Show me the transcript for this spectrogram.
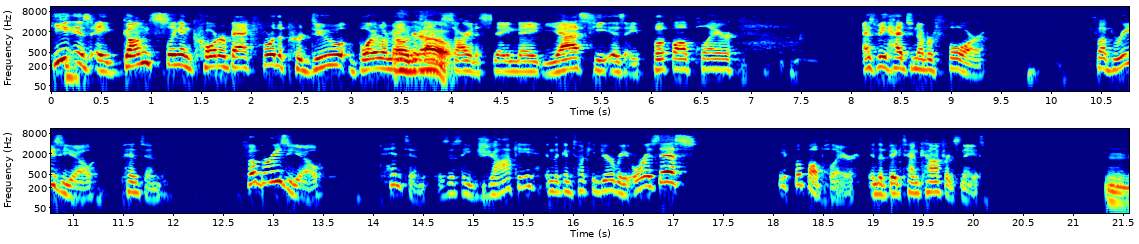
He is a gung-slinging quarterback for the Purdue Boilermakers. Oh, no. I'm sorry to say, Nate. Yes, he is a football player. As we head to number four, Fabrizio Pinton. Fabrizio Pinton. Is this a jockey in the Kentucky Derby, or is this a football player in the Big Ten Conference, Nate? Hmm,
